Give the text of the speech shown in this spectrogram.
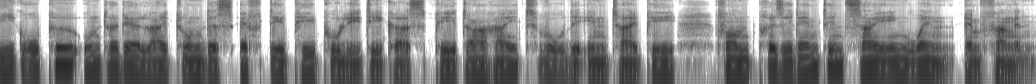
Die Gruppe unter der Leitung des FDP-Politikers Peter Haidt wurde in Taipeh von Präsidentin Tsai Ing-wen empfangen.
